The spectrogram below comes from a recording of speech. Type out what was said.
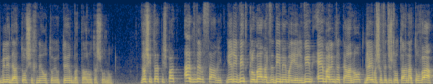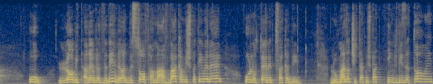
מי לדעתו שכנע אותו יותר בטענות השונות. זו שיטת משפט אדברסרית, יריבית, כלומר הצדדים הם היריבים, הם מעלים את הטענות, גם אם השופט יש לו טענה טובה, הוא לא מתערב לצדדים, ורק בסוף המאבק המשפטי ביניהם הוא נותן את פסק הדין. לעומת זאת, שיטת משפט אינקוויזטורית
